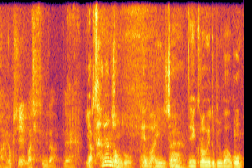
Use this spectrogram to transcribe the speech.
아, 역시 맛있습니다. 네. 약 4년 정도 된 와인이죠. 네. 그럼에도 불구하고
